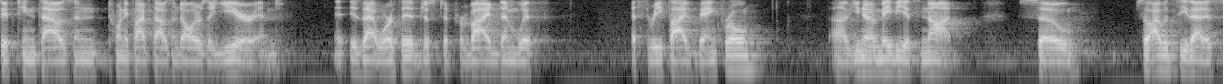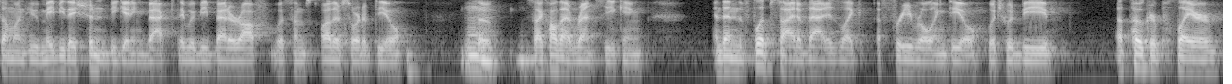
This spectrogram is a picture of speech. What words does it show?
$15,000, $25,000 a year. And is that worth it just to provide them with a 3-5 bankroll? Uh, you know, maybe it's not. So, so I would see that as someone who maybe they shouldn't be getting backed. They would be better off with some other sort of deal. So so I call that rent seeking. And then the flip side of that is like a free rolling deal, which would be a poker player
